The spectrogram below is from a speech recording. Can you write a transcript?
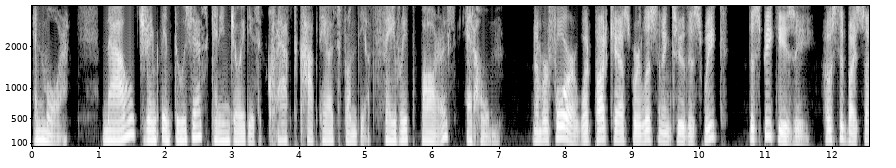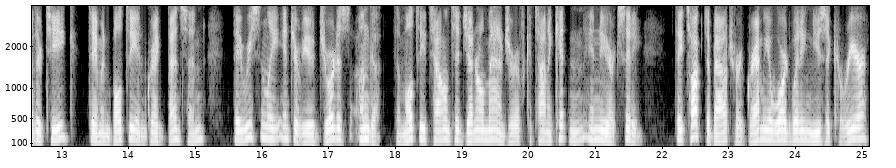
and more. Now, drink enthusiasts can enjoy these craft cocktails from their favorite bars at home. Number four, what podcast we're listening to this week? The Speakeasy, hosted by Sother Teague, Damon Boelte, and Greg Benson. They recently interviewed Jordis Unga, the multi talented general manager of Katana Kitten in New York City. They talked about her Grammy Award winning music career,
